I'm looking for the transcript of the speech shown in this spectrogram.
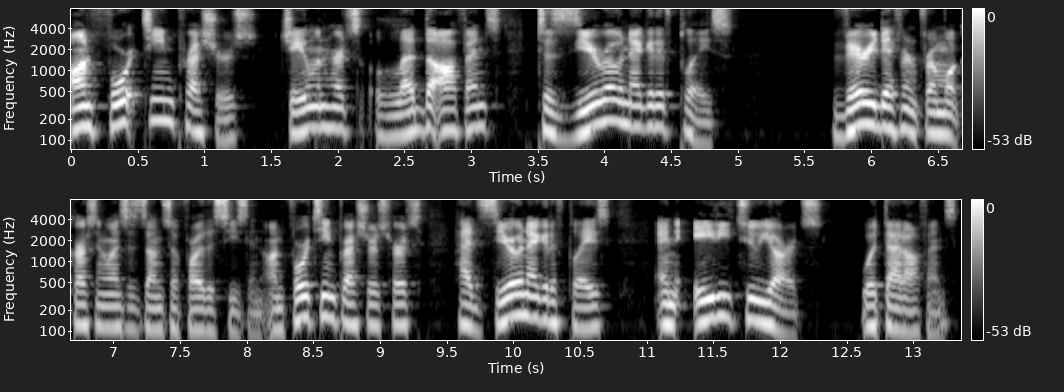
On 14 pressures, Jalen Hurts led the offense to zero negative plays. Very different from what Carson Wentz has done so far this season. On 14 pressures, Hurts had zero negative plays and 82 yards with that offense.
